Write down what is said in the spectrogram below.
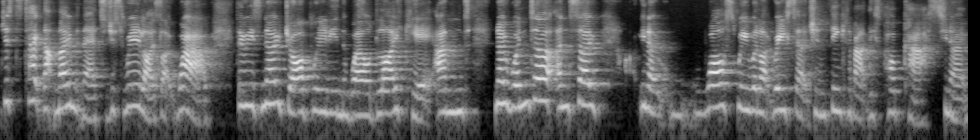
just to take that moment there to just realize like wow there is no job really in the world like it. And no wonder. And so you know, whilst we were like researching and thinking about this podcast, you know,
